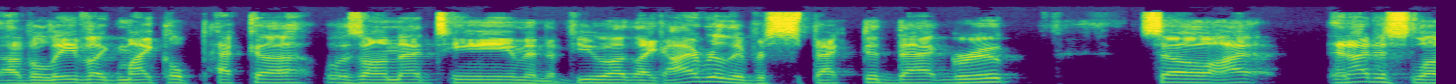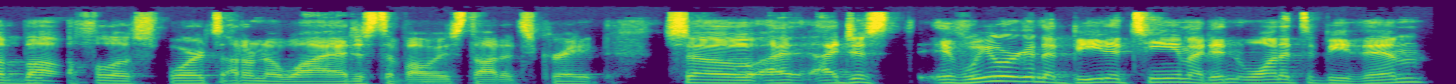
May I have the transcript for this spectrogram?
I believe, like Michael Peca was on that team, and a few other. Like, I really respected that group. So I and I just love Buffalo sports. I don't know why. I just have always thought it's great. So I, I just, if we were going to beat a team, I didn't want it to be them.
